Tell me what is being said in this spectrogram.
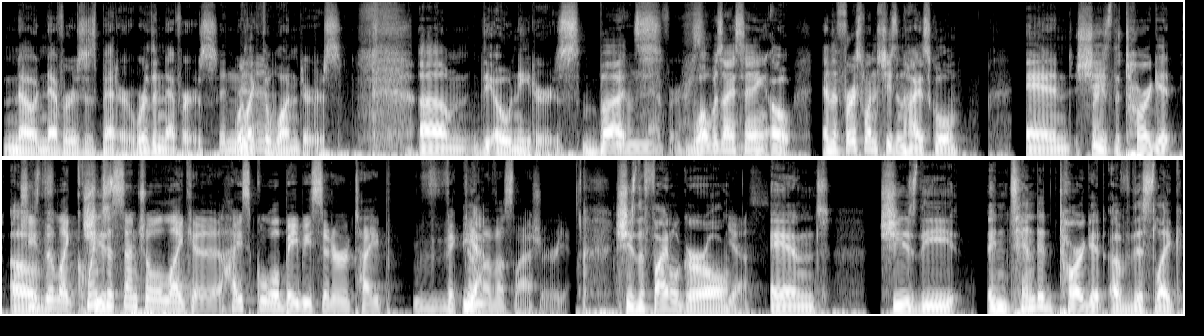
no, Nevers is better. We're the Nevers. The We're like the Wonders, um, the O Neaters. But what was I saying? Oh, and the first one, she's in high school, and she's Right. the target of. She's the like quintessential like uh, high school babysitter type victim Yeah. of a slasher. Yeah. She's the final girl. Yes. and she is the intended target of this like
